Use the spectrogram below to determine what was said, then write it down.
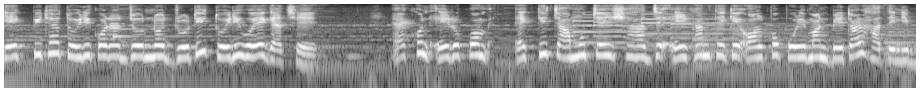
কেক পিঠা তৈরি করার জন্য ড্রোটি তৈরি হয়ে গেছে। এখন এরকম একটি চামচের সাহায্যে এইখান থেকে অল্প পরিমাণ বেটার হাতে নিব।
